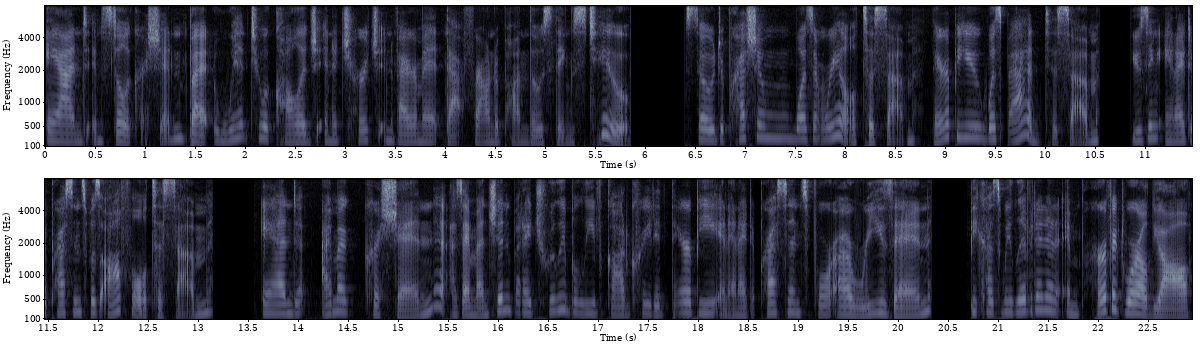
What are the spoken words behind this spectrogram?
and am still a Christian, but went to a college in a church environment that frowned upon those things too. So, depression wasn't real to some. Therapy was bad to some. Using antidepressants was awful to some. And I'm a Christian, as I mentioned, but I truly believe God created therapy and antidepressants for a reason because we live in an imperfect world, y'all.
